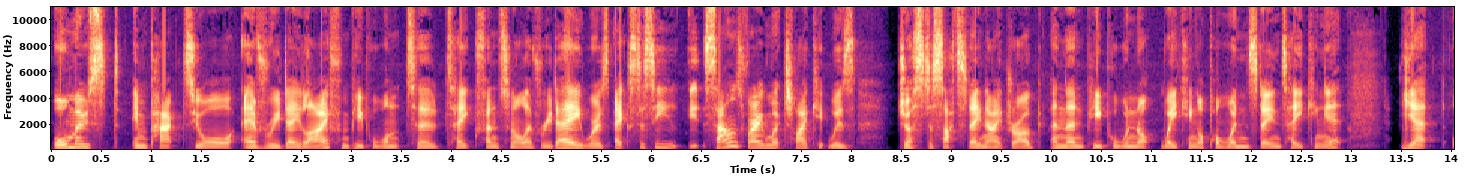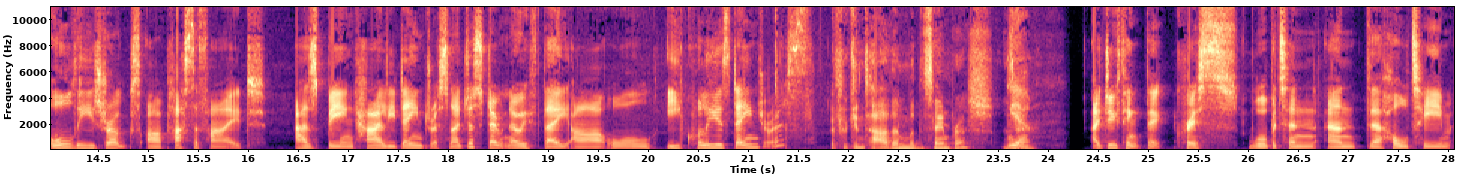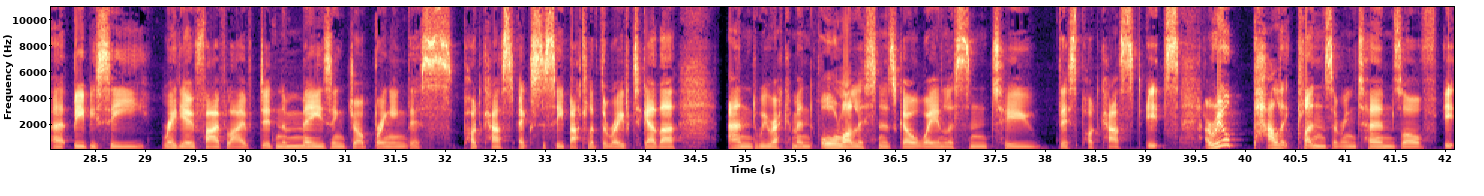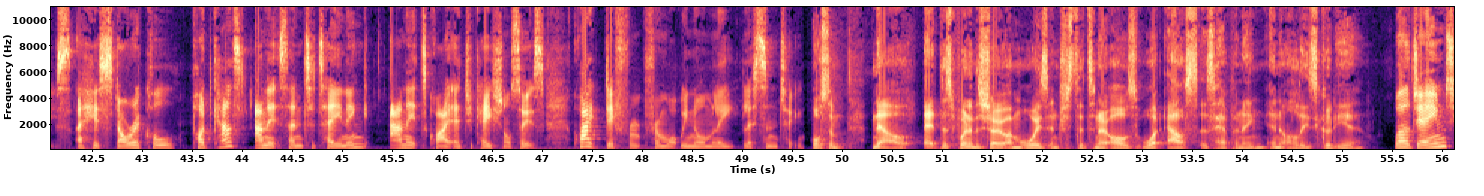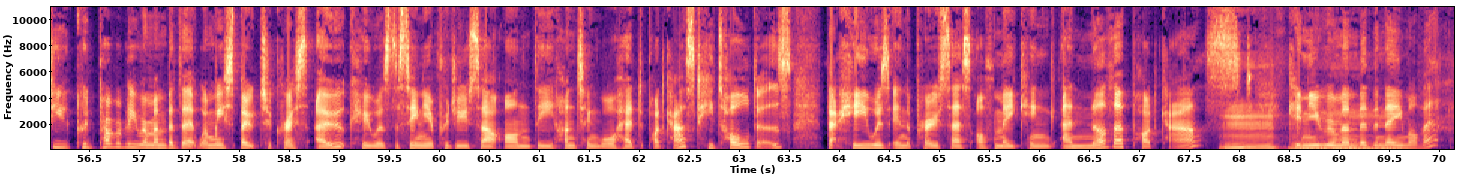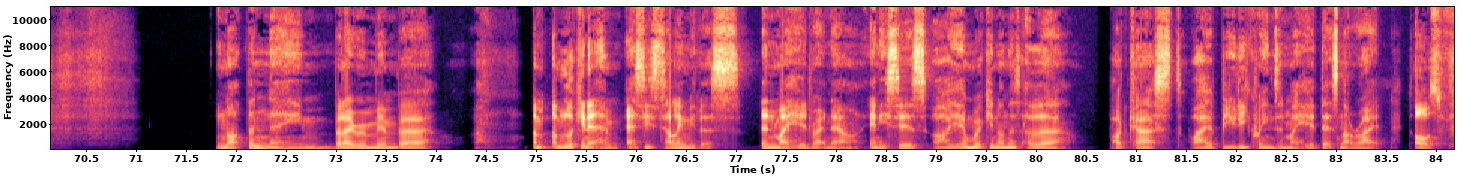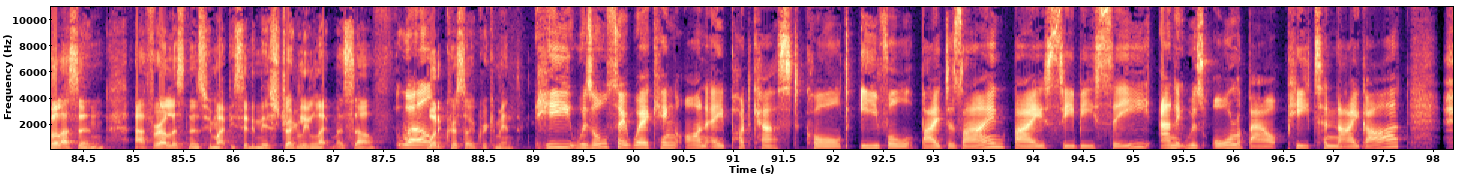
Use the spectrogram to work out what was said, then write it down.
almost impacts your everyday life and people want to take fentanyl every day. Whereas ecstasy, it sounds very much like it was just a Saturday night drug and then people were not waking up on Wednesday and taking it. Yet all these drugs are classified as being highly dangerous. And I just don't know if they are all equally as dangerous. If we can tar them with the same brush. Yeah. I do think that Chris Warburton and the whole team at BBC Radio 5 Live did an amazing job bringing this podcast, Ecstasy Battle of the Rave, together. And we recommend all our listeners go away and listen to this podcast. It's a real palate cleanser in terms of it's a historical podcast and it's entertaining and it's quite educational. So it's quite different from what we normally listen to. Awesome. Now, at this point of the show, I'm always interested to know, Oz, what else is happening in Ollie's good ear? Well, James, you could probably remember that when we spoke to Chris Oke, who was the senior producer on the Hunting Warhead podcast, he told us that he was in the process of making another podcast. Can you remember the mm-hmm. name of it? Not the name, but I remember. I'm, I'm looking at him as he's telling me this in my head right now. And he says, Oh, yeah, I'm working on this other podcast. Why are beauty queens in my head? That's not right. Oh, fill us in uh, for our listeners who might be sitting there struggling like myself. Well- what did Chris Oke recommend? He was also working on a podcast called Evil by Design by CBC, and it was all about Peter Nygard,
